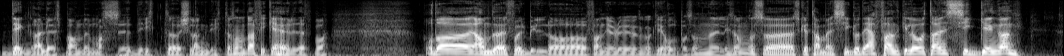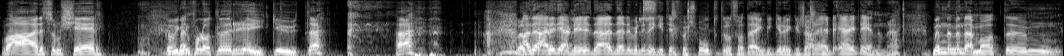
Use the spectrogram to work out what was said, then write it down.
denga løs på han med masse dritt og slang dritt og sånn. Da fikk jeg høre det etterpå. Og da Ja, men du er et forbilde, og faen gjør du Du kan ikke holde på sånn, liksom. Og så skulle jeg ta meg en sigg, og det er faen ikke lov å ta en sigg engang! Hva er det som skjer? Skal vi ikke Men- få lov til å røyke ute? Hæ? Nei, det er et jævlig Det er, det er et veldig legitimt spørsmål, til tross for at jeg egentlig ikke røyker sjøl. Jeg, helt- jeg er helt enig med deg. Men, men det med at, um,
